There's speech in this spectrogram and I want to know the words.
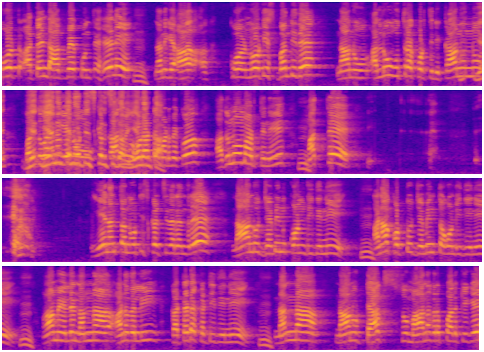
ಕೋರ್ಟ್ ಅಟೆಂಡ್ ಆಗ್ಬೇಕು ಅಂತ ಹೇಳಿ ನನಗೆ ಆ ನೋಟಿಸ್ ಬಂದಿದೆ. ನಾನು ಅಲ್ಲೂ ಉತ್ತರ ಕೊಡ್ತೀನಿ. ಕಾನೂನು ನೋಟಿಸ್ ಹೋರಾಟ ಮಾಡಬೇಕು? ಅದನ್ನೂ ಮಾಡ್ತೀನಿ. ಮತ್ತೆ ಏನಂತ ನೋಟಿಸ್ ಕಳ್ಸಿದ್ದಾರೆ ಅಂದ್ರೆ ನಾನು ಜಮೀನ್ ಕೊಂಡಿದ್ದೀನಿ. ಹಣ ಕೊಟ್ಟು ಜಮೀನ್ ತಗೊಂಡಿದ್ದೀನಿ. ಆಮೇಲೆ ನನ್ನ ಹಣದಲ್ಲಿ ಕಟ್ಟಡ ಕಟ್ಟಿದ್ದೀನಿ. ನನ್ನ ನಾನು ಟ್ಯಾಕ್ಸ್ ಮಹಾನಗರ ಪಾಲಿಕೆಗೆ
